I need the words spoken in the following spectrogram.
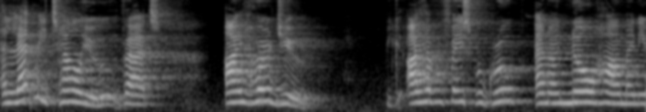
And let me tell you that I heard you. I have a Facebook group and I know how many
